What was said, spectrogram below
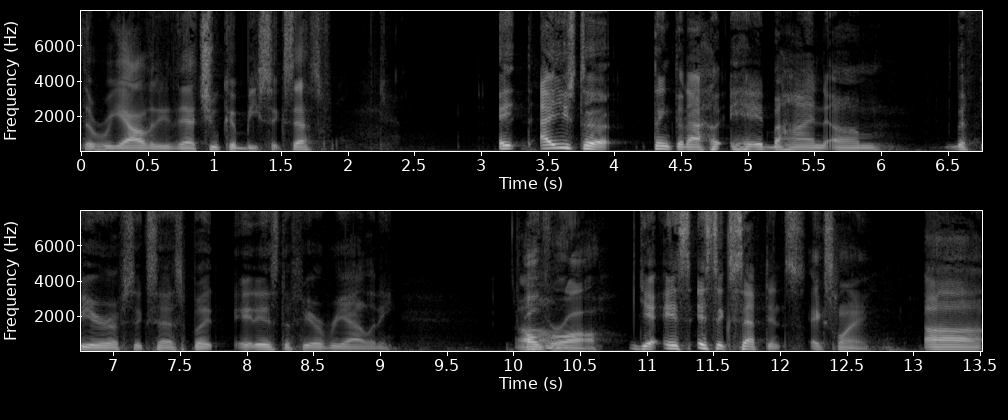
the reality that you could be successful. it, I used to think that I hid behind um, the fear of success, but it is the fear of reality. Overall, Yeah, it's it's acceptance. explain. Uh,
